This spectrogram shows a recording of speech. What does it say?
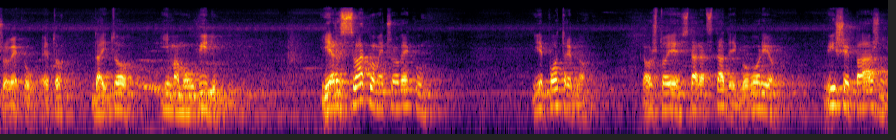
čovekovu. Eto, da i to imamo u vidu. Jer svakome čoveku je potrebno, kao što je starac Tadej govorio, više pažnje,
